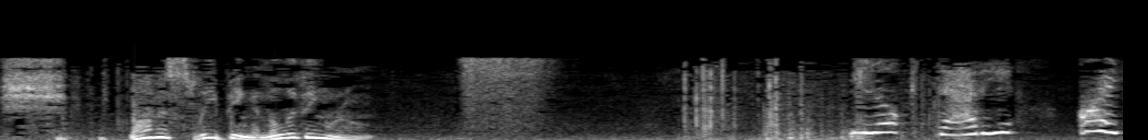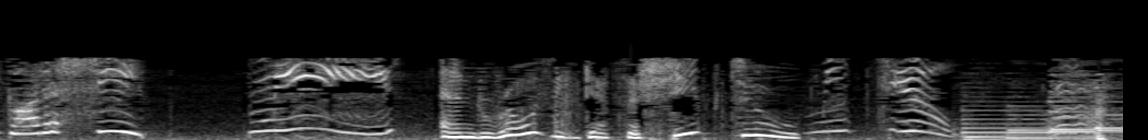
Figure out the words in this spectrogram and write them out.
Shh. Mama's sleeping in the living room. Look, Daddy. I got a sheep. Me. And Rosie gets a sheep, too. Me too.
